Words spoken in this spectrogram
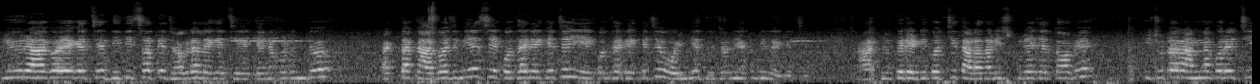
পিউ রাগ হয়ে গেছে, দিদির সাথে ঝগড়া লেগেছে, কেন বলুন তো? একটা কাগজ নিয়ে সে কোথায় রেখেছে, এ কোথায় রেখেছে, ওই নিয়ে দুজনে এখনই লেগেছে। আর পিউকে রেডি করছি, তাড়াতাড়ি স্কুলে যেতে হবে। কিছুটা রান্না করেছি,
